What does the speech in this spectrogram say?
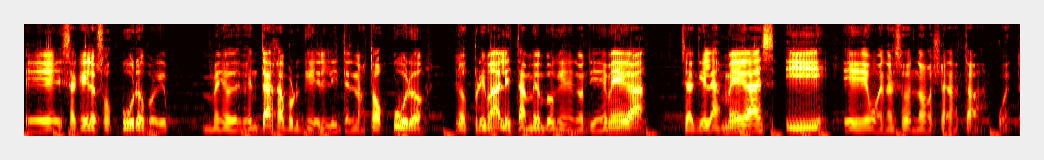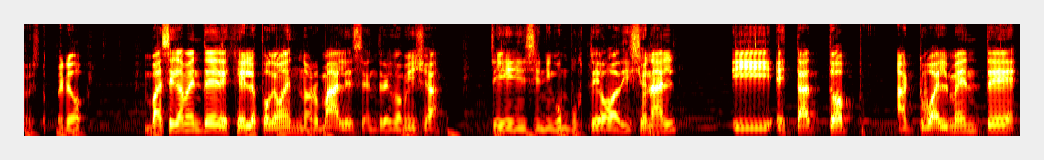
Eh, saqué los oscuros porque medio desventaja, porque el Little no está oscuro. Los primales también porque no tiene mega. Saqué las megas y eh, bueno, eso no, ya no estaba puesto eso. Pero básicamente dejé los Pokémon normales, entre comillas sin, ningún busteo adicional. Y está top actualmente.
